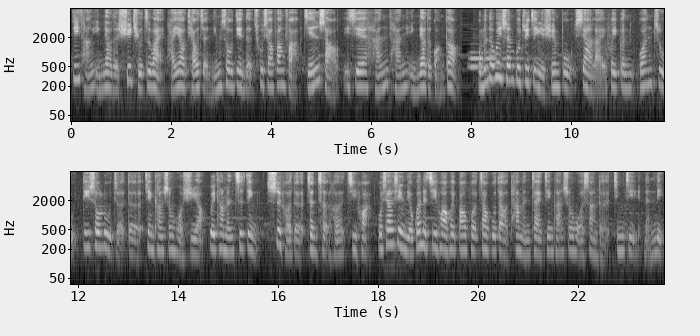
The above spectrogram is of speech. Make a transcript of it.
低糖饮料的需求之外，还要调整零售店的促销方法，减少一些含糖饮料的广告。我们的卫生部最近也宣布，下来会更关注低收入者的健康生活需要，为他们制定适合的政策和计划。我相信有关的计划会包括照顾到他们在健康生活上的经济能力，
